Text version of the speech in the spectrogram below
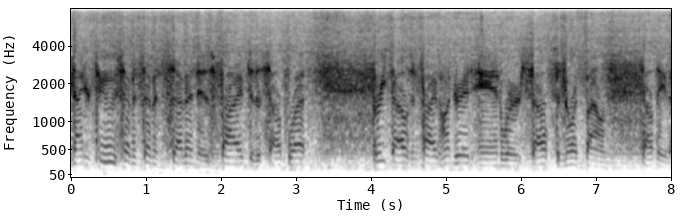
92777 is 5 to the southwest, 3,500, and we're south to northbound, South Haven.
